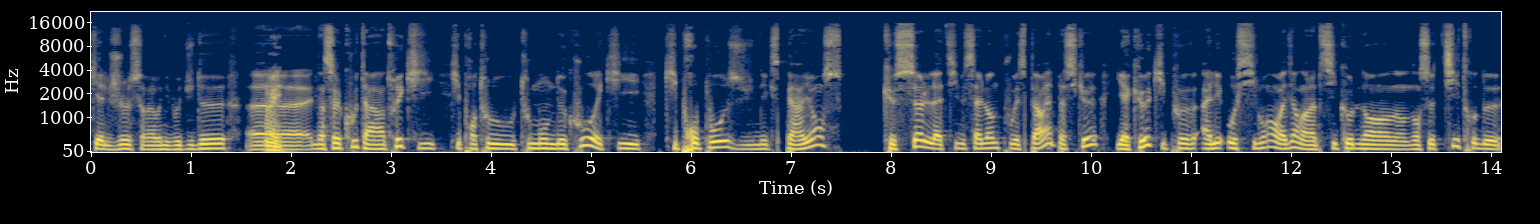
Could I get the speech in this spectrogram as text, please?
quel jeu serait au niveau du 2 euh, D'un seul coup, t'as un truc qui qui prend tout tout le monde de court et qui qui propose une expérience que seule la team Silent pouvait se permettre parce que il y a que qui peuvent aller aussi loin on va dire dans la psycho dans, dans ce titre de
